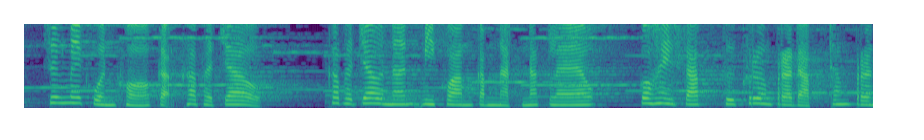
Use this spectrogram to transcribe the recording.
ๆ ซึ่งไม่ควรขอกับข้าพเจ้า ข้าพเจ้านั้นมีความกำหนัดนักแล้ว ก็ให้ทรัพย์คือเครื่องประดับทั้งประ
